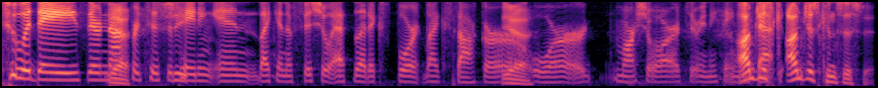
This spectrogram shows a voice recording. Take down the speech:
two a days. They're not Yeah. See- participating in like an official athletic sport like soccer Yeah. or martial arts or anything. Like I'm just that. I'm just consistent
